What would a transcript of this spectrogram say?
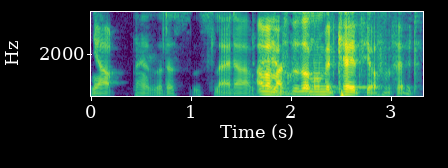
Ja, also das ist leider. Aber mal Insbesondere mit Kelsey auf dem Feld.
